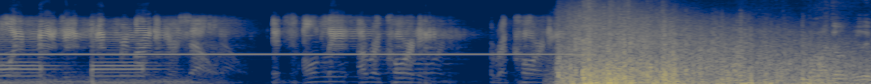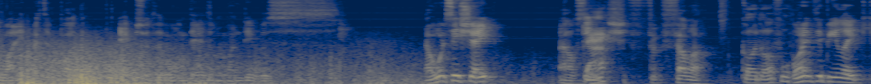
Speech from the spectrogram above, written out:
voice meeting, keep reminding yourself it's only a recording. A recording. Well, I don't really want to admit it, but the episode of The Walking Dead on Monday was. I won't say shite. I'll say Gash. f- filler. God awful. I want it to be like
